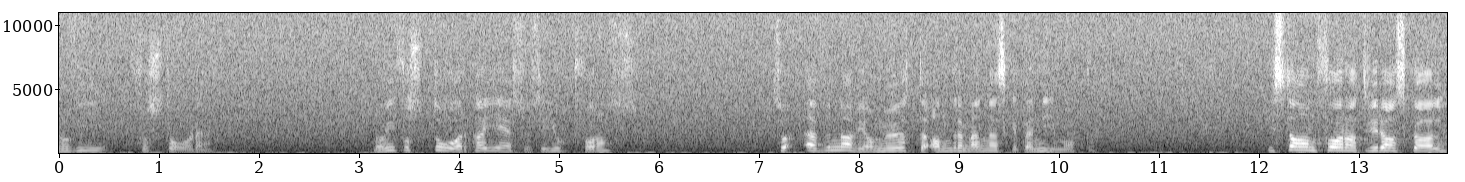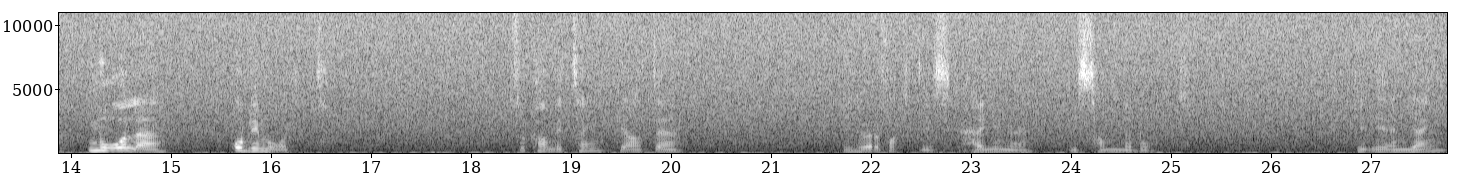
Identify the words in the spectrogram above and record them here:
Når vi forstår det, når vi forstår hva Jesus har gjort for oss, så evner vi å møte andre mennesker på en ny måte. Stedet for at vi da skal måle og bli målt, så kan vi tenke at eh, vi hører faktisk hjemme i samme båt. Vi er en gjeng med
